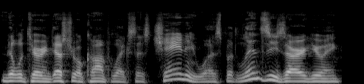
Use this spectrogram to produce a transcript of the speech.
military industrial complex as Cheney was, but Lindsey's arguing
